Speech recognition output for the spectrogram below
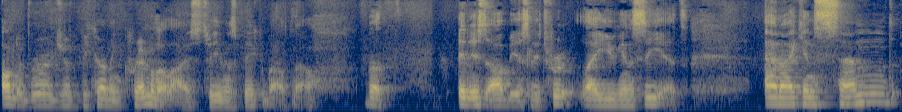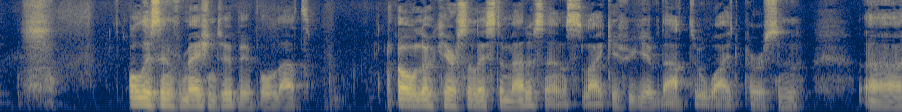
on the verge of becoming criminalized to even speak about now. But it is obviously true. Like you can see it. And I can send all this information to people that oh look here's a list of medicines like if you give that to a white person uh,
